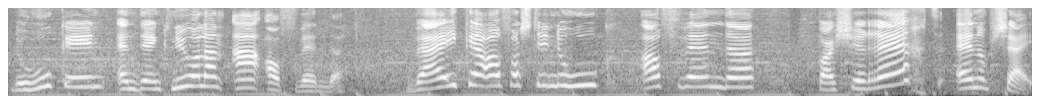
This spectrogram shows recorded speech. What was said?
de hoek in en denk nu al aan A afwenden. Wijken alvast in de hoek, afwenden, pas je recht en opzij.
